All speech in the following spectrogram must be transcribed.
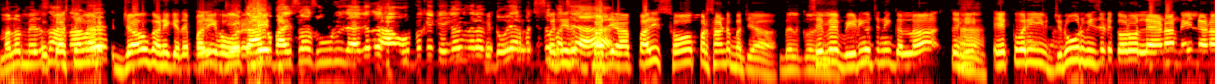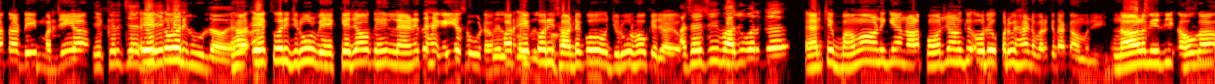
ਮਤਲਬ ਮੇਰੇ ਹਿਸਾਬ ਕਸਟਮਰ ਨਾਲ ਜਾਊਗਾ ਨਹੀਂ ਕਿਤੇ ਭਾਜੀ ਜੇ- ਹੋਰ ਜੇ ਗਾਹਕ 2200 ਦਾ ਸੂਟ ਲੈ ਕੇ ਤੇ ਹਾਂ ਉੱਭ ਕੇ ਕਹੇਗਾ ਮੇਰਾ 2250 ਭਾਜੀ ਬਚਿਆ ਹੈ। ਬਚਿਆ ਭਾਜੀ 100% ਬਚਿਆ ਸਿਰਫ ਜੀ। ਵੀਡੀਓ ਚ ਨਹੀਂ ਗੱਲਾਂ ਤੁਸੀਂ ਹਾਂ। ਇੱਕ ਵਾਰੀ ਜਰੂਰ ਵਿਜ਼ਿਟ ਕਰੋ ਲੈਣਾ ਨਹੀਂ ਲੈਣਾ ਤੁਹਾਡੀ ਮਰਜ਼ੀ ਆ। ਇੱਕ ਵਾਰੀ ਚੈੱਕ ਇੱਕ ਵਾਰੀ- ਜ਼ਰੂਰ ਜਾਓ ਹਾਂ ਇੱਕ ਵਾਰੀ ਜਰੂਰ ਵੇਖ ਕੇ ਜਾਓ ਤੁਸੀਂ ਲੈਣੇ ਤਾਂ ਹੈਗੇ ਹੀ ਆ ਸੂਟ। ਪਰ ਇੱਕ ਵਾਰੀ ਸਾਡੇ ਕੋਲ ਜਰੂਰ ਹੋ ਕੇ ਜਾਇਓ। ਅੱਛਾ ਚ ਵੀ ਬਾਜੂ ਵਰਕ? ਐਰ ਚ ਬਾਹਾਂ ਆਉਣਗੀਆਂ ਨਾਲ ਪਹੁੰਚ ਜਾਣਗੇ ਉਹਦੇ ਉੱਪਰ ਵੀ ਹੈਂਡ ਵਰਕ ਦਾ ਕੰਮ ਜੀ। ਨਾਲ ਵੀਰ ਜੀ ਆਊਗਾ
